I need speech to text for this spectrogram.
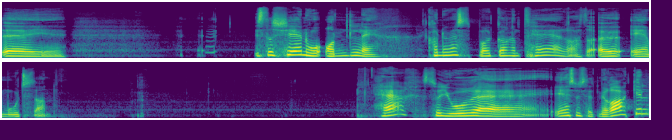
eh, Hvis det skjer noe åndelig, kan du mest bare garantere at det òg er motstand. Her så gjorde Jesus et mirakel.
